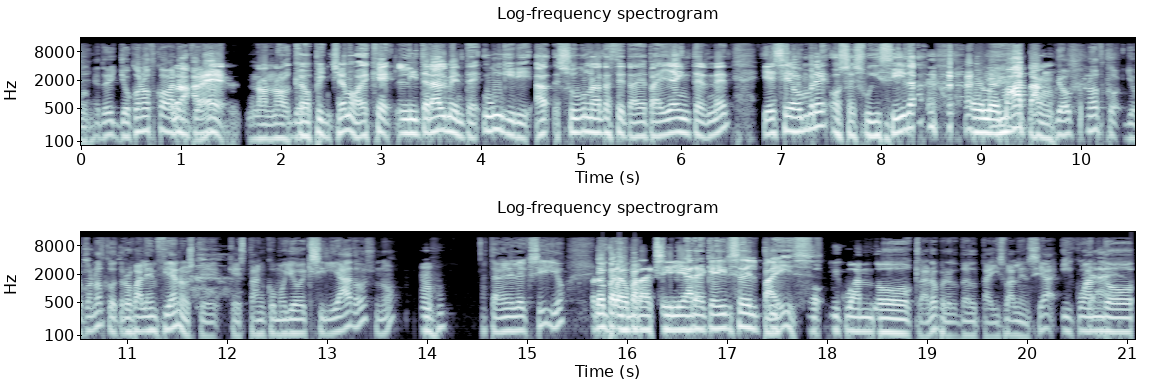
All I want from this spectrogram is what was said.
Entonces, yo conozco a Bueno, a valencianos. ver, no, no, que os pinchemos. Es que literalmente un guiri ah, sube una receta de paella a internet y ese hombre o se suicida o lo matan. Yo conozco, yo conozco otros valencianos que, que están como yo exiliados, ¿no? Están en el exilio. Pero, Y pero cuando- para exiliar hay que irse del país. Y, y cuando, claro, pero del país valenciano. Y cuando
